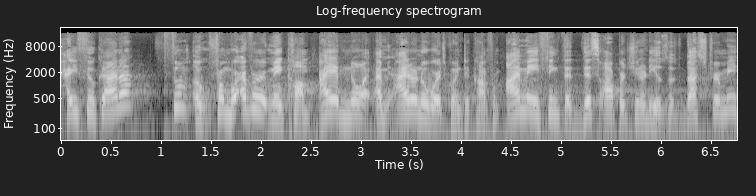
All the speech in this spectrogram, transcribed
haythu kana, Uh, from wherever it may come. I have no, I mean, I don't know where it's going to come from. I may think that this opportunity is what's best for me,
